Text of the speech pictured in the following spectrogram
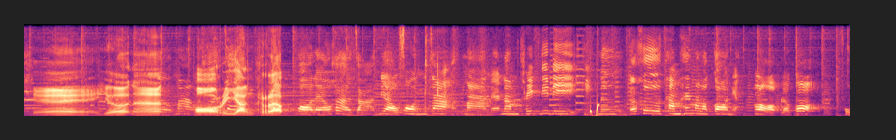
เค เยอะนะฮะเยอะมาก พอหรือยังครับ พอแล้วค่ะอาจารย์ เดี๋ยวฝนจะมาแนะนำทริคดีๆ อีกทริคนึง ก็คือทำให้มะละกอเนี่ยกรอบแล้วก็ฟู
